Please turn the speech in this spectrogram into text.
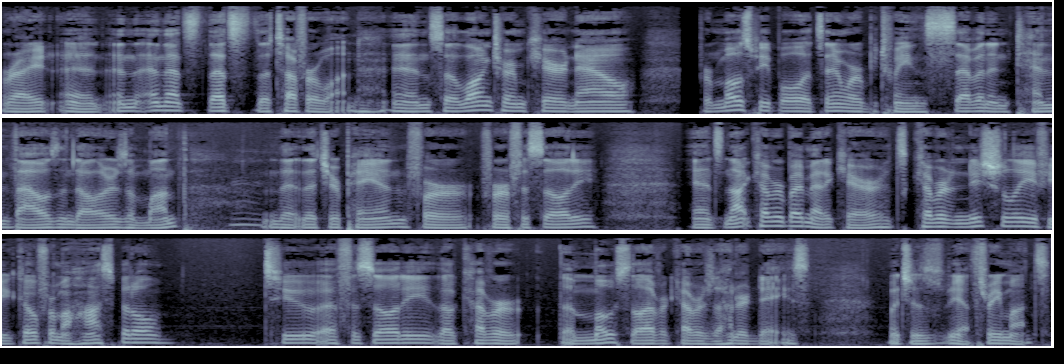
right? And and and that's that's the tougher one. And so long term care now, for most people, it's anywhere between seven and ten thousand dollars a month mm. that that you're paying for for a facility. And it's not covered by Medicare. It's covered initially if you go from a hospital to a facility, they'll cover the most they'll ever cover is 100 days, which is yeah, 3 months.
